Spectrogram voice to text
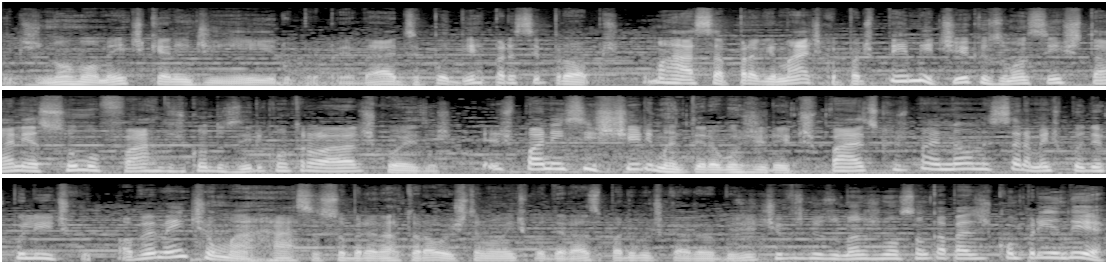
Eles normalmente querem dinheiro, propriedades e poder para si próprios. Uma raça pragmática pode permitir que os humanos se instalem e assumam o fardo de conduzir e controlar as coisas. Eles podem insistir em manter alguns direitos básicos, mas não necessariamente poder político. Obviamente, uma raça sobrenatural extremamente poderosa pode buscar objetivos que os humanos não são capazes de compreender,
